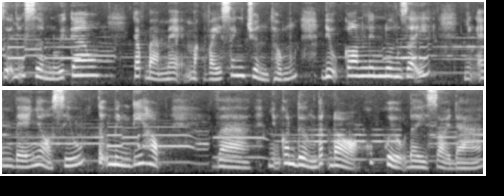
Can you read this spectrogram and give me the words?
giữa những sườn núi cao, các bà mẹ mặc váy xanh truyền thống điệu con lên nương rẫy, những em bé nhỏ xíu tự mình đi học và những con đường đất đỏ khúc khuỷu đầy sỏi đá.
